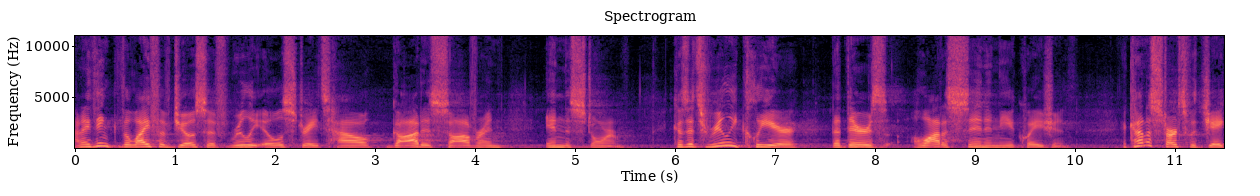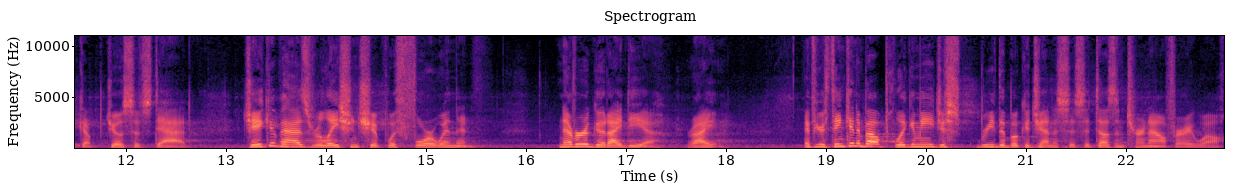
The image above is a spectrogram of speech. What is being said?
And I think the life of Joseph really illustrates how God is sovereign in the storm. Because it's really clear that there's a lot of sin in the equation. It kind of starts with Jacob, Joseph's dad. Jacob has relationship with four women. Never a good idea, right? If you're thinking about polygamy, just read the book of Genesis. It doesn't turn out very well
